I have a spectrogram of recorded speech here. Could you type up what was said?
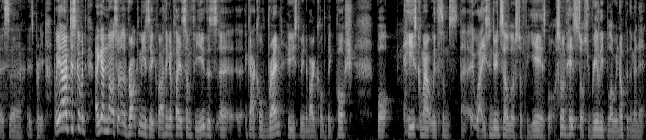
It's uh, it's pretty. But yeah, I've discovered again not sort of rock music, but I think I played some for you. There's uh, a guy called Ren who used to be in a band called The Big Push, but he's come out with some. Uh, well, he's been doing solo stuff for years, but some of his stuff's really blowing up at the minute,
